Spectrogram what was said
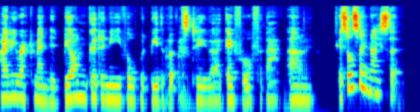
highly recommended. Beyond good and evil would be the books to uh, go for for that. Um it's also nice that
